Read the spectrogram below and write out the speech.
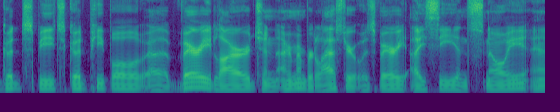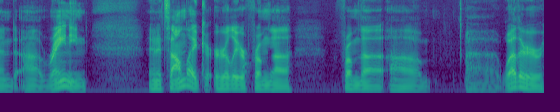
good speech, good people, uh, very large. And I remember last year it was very icy and snowy and uh, raining. And it sounded like earlier from the from the um, uh, weather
